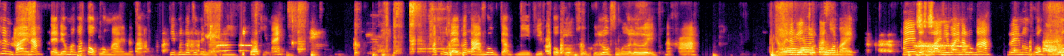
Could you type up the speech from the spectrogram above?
ขึ้นไปนะ แต่เดี๋ยวมันก็ตกลงมาเห็นไหมคะทิศมันก็จะเป็นแบบนี้โอเคไหมวัตถุใดก็ตามลูกจะมีทิศตกลงสู่พื้นโลกเสมอเลยนะคะเดี๋ยวให้นักเรียนจดอันนี้ไว้ ให้นักเรียนจดสไลด์นี้ไว้นะลูกนะแรงโน้มถ่วงของโล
